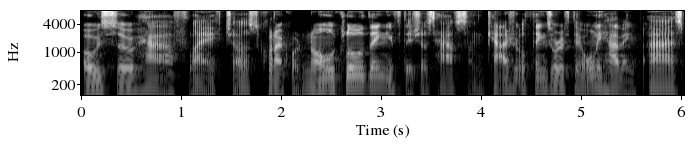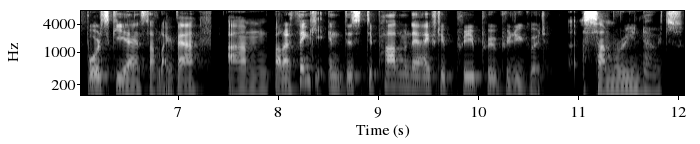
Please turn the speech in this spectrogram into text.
also have like just quote unquote normal clothing, if they just have some casual things, or if they're only having uh, sports gear and stuff like that. Um, but I think in this department, they're actually pretty, pretty, pretty good. Summary notes.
